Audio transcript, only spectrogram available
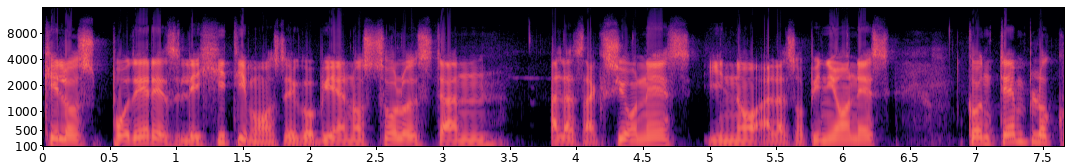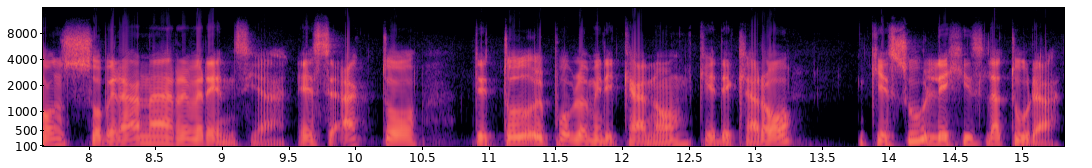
que los poderes legítimos del gobierno solo están a las acciones y no a las opiniones, contemplo con soberana reverencia ese acto de todo el pueblo americano que declaró que su legislatura,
